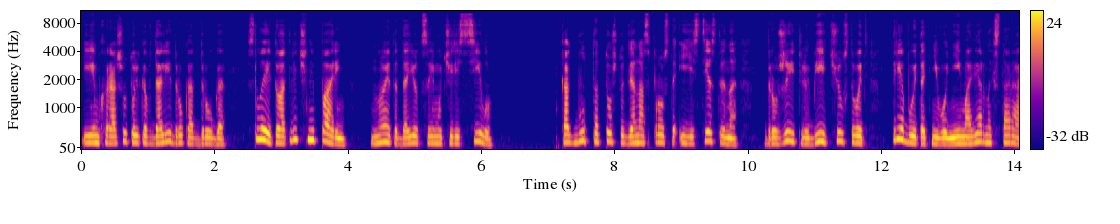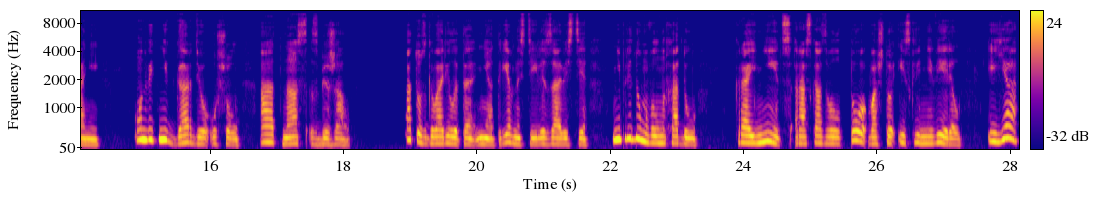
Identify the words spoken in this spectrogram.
и им хорошо только вдали друг от друга. Слейту отличный парень, но это дается ему через силу. Как будто то, что для нас просто и естественно, дружить, любить, чувствовать, требует от него неимоверных стараний. Он ведь не к Гардио ушел, а от нас сбежал. Атос говорил это не от ревности или зависти, не придумывал на ходу. Крайниц рассказывал то, во что искренне верил. И я,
